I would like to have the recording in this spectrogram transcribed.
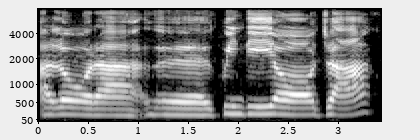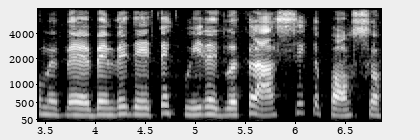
Allora, eh, quindi io ho già, come ben vedete, qui le due classi che posso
